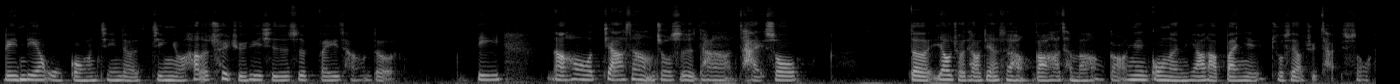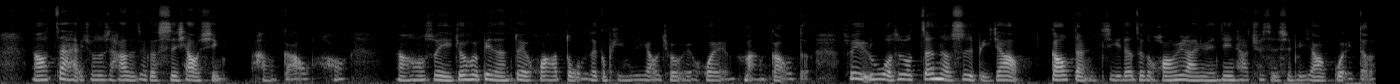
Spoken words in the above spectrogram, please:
零点五公斤的精油，它的萃取率其实是非常的低，然后加上就是它采收的要求条件是很高，它成本很高，因为工人你要他半夜就是要去采收，然后再来就是它的这个时效性很高，哈，然后所以就会变成对花朵这个品质要求也会蛮高的，所以如果是说真的是比较高等级的这个黄玉兰原精，它确实是比较贵的，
